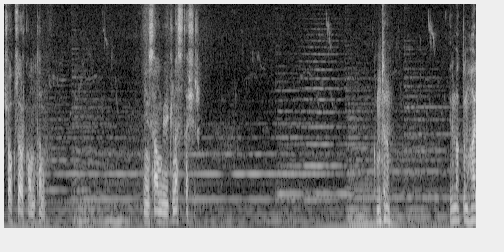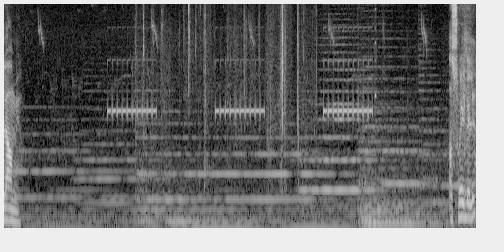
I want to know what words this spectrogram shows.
Çok zor komutanım. İnsan bu yükü nasıl taşır? Komutanım, benim aklım hala almıyor. Asubay belli.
